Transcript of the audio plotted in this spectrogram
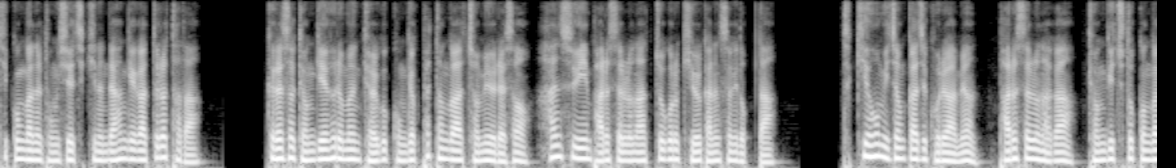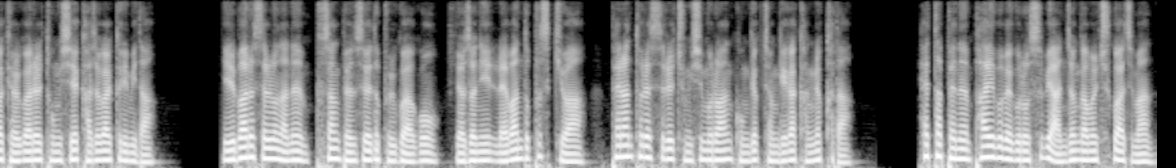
뒷공간을 동시에 지키는데 한계가 뚜렷하다. 그래서 경기의 흐름은 결국 공격 패턴과 점유율에서 한 수위인 바르셀로나 쪽으로 기울 가능성이 높다. 특히 홈 이점까지 고려하면 바르셀로나가 경기 주도권과 결과를 동시에 가져갈 그림이다. 일바르셀로나는 부상 변수에도 불구하고 여전히 레반도프스키와 페란 토레스를 중심으로 한 공격 전개가 강력하다. 헤타페는 파이브백으로 수비 안정감을 추구하지만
